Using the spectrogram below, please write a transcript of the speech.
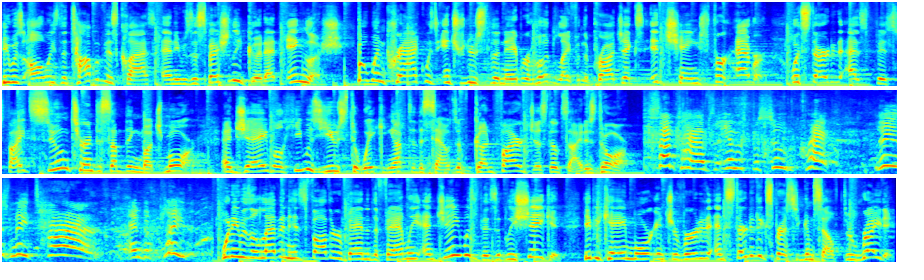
He was always the top of his class and he was especially good at English. But when crack was introduced to the neighborhood, life in the projects, it changed forever. What started as fistfights soon turned to something much more. And Jay, well he was used to waking up to the sounds of gunfire just outside his door. Sometimes the pursuit of crack leaves me tired and depleted. When he was 11, his father abandoned the family and Jay was visibly shaken. He became more introverted and started expressing himself through writing.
